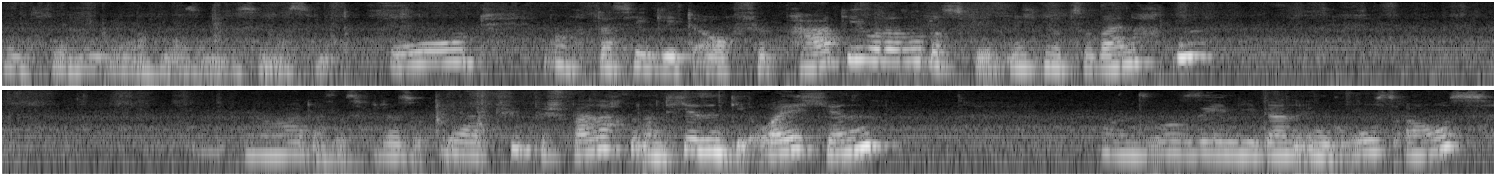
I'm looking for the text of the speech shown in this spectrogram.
Und hier haben wir noch mal so ein bisschen was mit Rot. Auch das hier geht auch für Party oder so, das geht nicht nur zu Weihnachten. Ja, das ist wieder so eher typisch Weihnachten. Und hier sind die Äulchen. Und so sehen die dann in groß aus.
